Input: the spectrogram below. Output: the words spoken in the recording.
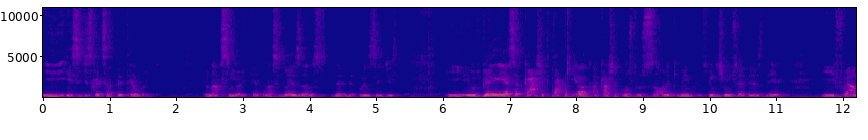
e esse disco é de 78. Eu nasci em 80, nasci dois anos de, depois desse disco. E eu ganhei essa caixa que está aqui, ó, a caixa construção, né, que vem com os 21 CDs dele. E foi a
